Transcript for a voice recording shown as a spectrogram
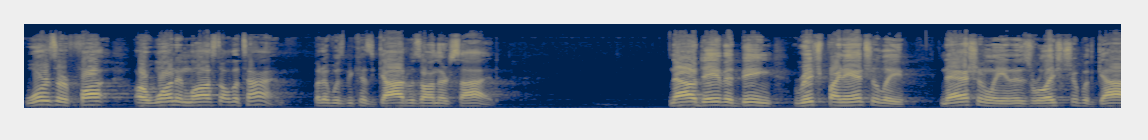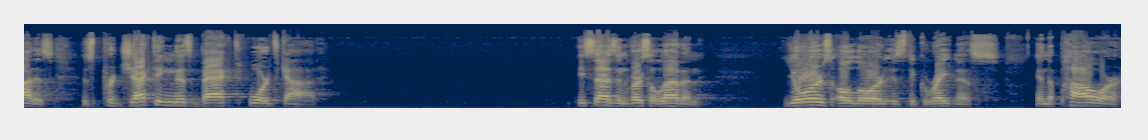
Wars are fought, are won and lost all the time, but it was because God was on their side. Now, David, being rich financially, nationally, in his relationship with God, is, is projecting this back towards God. He says in verse 11, Yours, O Lord, is the greatness and the power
